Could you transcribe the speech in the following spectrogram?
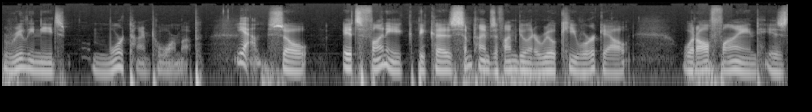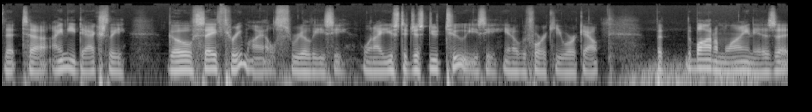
really needs more time to warm up. Yeah. So it's funny because sometimes if I'm doing a real key workout, what I'll find is that uh, I need to actually go say three miles real easy when I used to just do two easy, you know, before a key workout. But the bottom line is uh,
